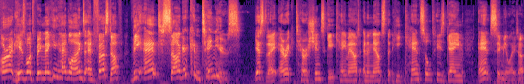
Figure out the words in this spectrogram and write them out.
Alright, here's what's been making headlines, and first up, the Ant saga continues. Yesterday, Eric Tereshinski came out and announced that he cancelled his game Ant Simulator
